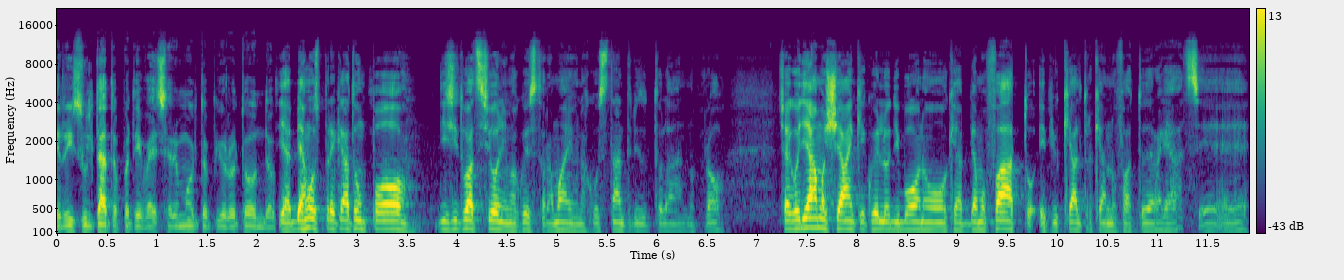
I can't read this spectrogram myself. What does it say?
Il risultato poteva essere molto più rotondo. Sì, abbiamo sprecato un po' di situazioni, ma questo oramai è una costante di tutto l'anno. Però cioè, godiamoci anche quello di buono che abbiamo fatto e più che altro che hanno fatto le ragazze. E,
